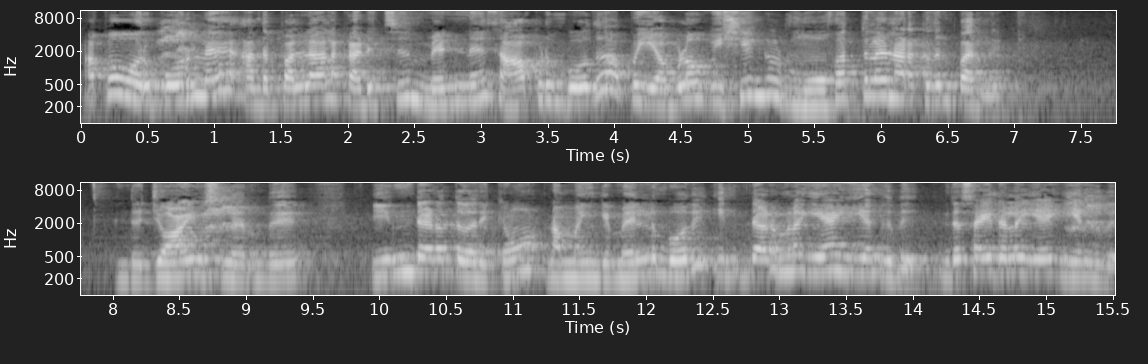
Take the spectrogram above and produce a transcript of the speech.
அப்போ ஒரு பொருளை அந்த பல்லால் கடித்து மென்று சாப்பிடும்போது அப்போ எவ்வளோ விஷயங்கள் முகத்தில் நடக்குதுன்னு பாருங்கள் இந்த ஜாயின்ஸ்லேருந்து இந்த இடத்து வரைக்கும் நம்ம இங்கே மெல்லும்போது இந்த இடமெல்லாம் ஏன் இயங்குது? இந்த சைடெல்லாம் ஏன் இயங்குது?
